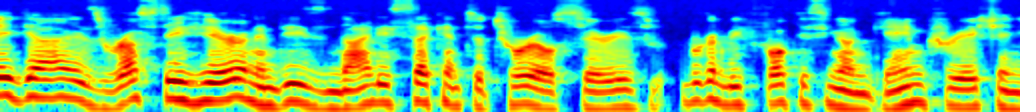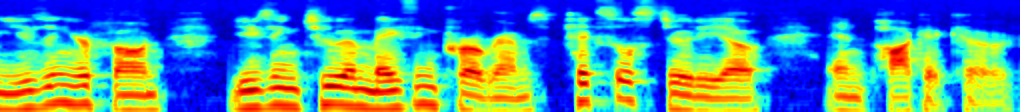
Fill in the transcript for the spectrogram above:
Hey guys, Rusty here, and in these 90 second tutorial series, we're going to be focusing on game creation using your phone using two amazing programs, Pixel Studio and Pocket Code.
